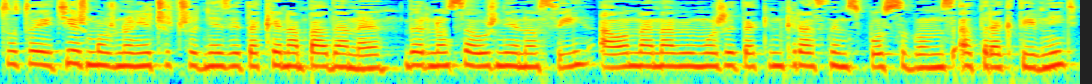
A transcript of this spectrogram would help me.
toto je tiež možno niečo, čo dnes je také napádané. Vernosť sa už nenosí a ona nám ju môže takým krásnym spôsobom zatraktívniť.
